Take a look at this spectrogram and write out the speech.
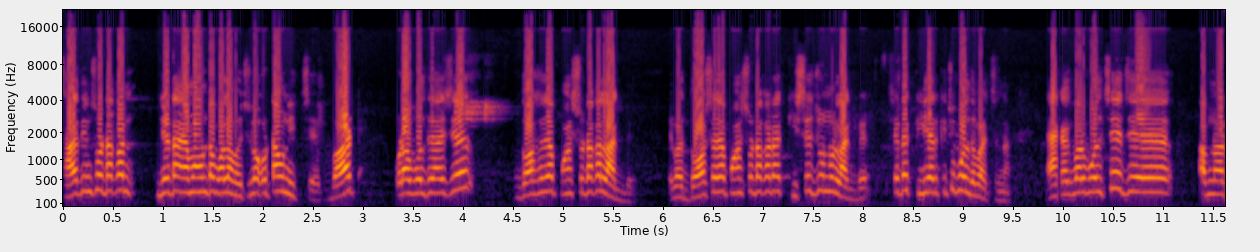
সাড়ে তিনশো টাকা যেটা অ্যামাউন্টটা বলা হয়েছিল ওটাও নিচ্ছে। বাট ওরা বলতে চাইছে দশ হাজার পাঁচশো টাকা লাগবে। এবার দশ হাজার পাঁচশো টাকাটা কিসের জন্য লাগবে সেটা ক্লিয়ার কিছু বলতে পারছে না। এক একবার বলছে যে আপনার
